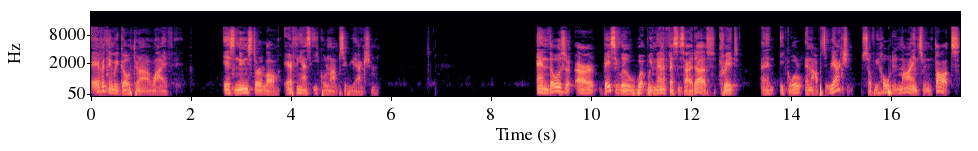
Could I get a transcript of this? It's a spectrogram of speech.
Everything we go through in our life is Newton's third law. Everything has equal and opposite reaction. and those are, basically what we manifest inside us create an equal and opposite reaction so if we hold in mind certain thoughts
